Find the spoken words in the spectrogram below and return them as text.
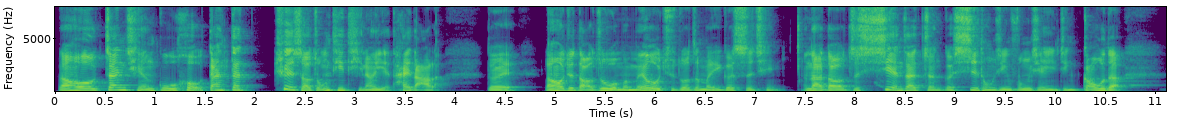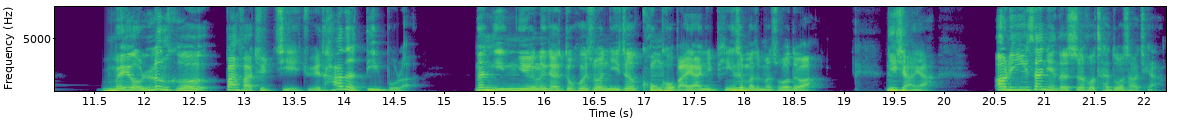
然后瞻前顾后，但但确实啊，总体体量也太大了，对，然后就导致我们没有去做这么一个事情，那导致现在整个系统性风险已经高的没有任何办法去解决它的地步了。那你你人家都会说你这个空口白牙，你凭什么这么说，对吧？你想呀，二零一三年的时候才多少钱啊？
